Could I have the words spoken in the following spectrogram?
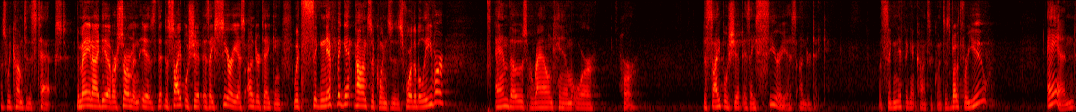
as we come to this text. The main idea of our sermon is that discipleship is a serious undertaking with significant consequences for the believer and those around him or her. Discipleship is a serious undertaking with significant consequences, both for you and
